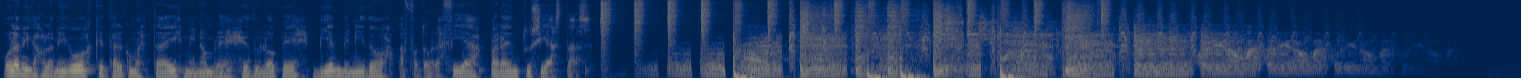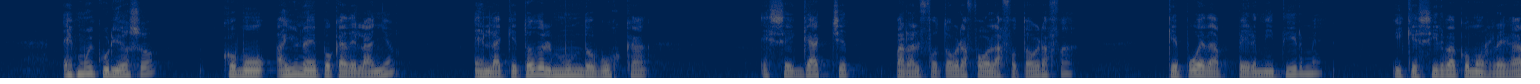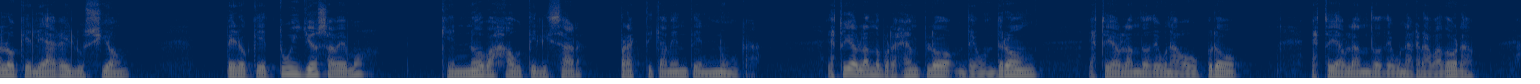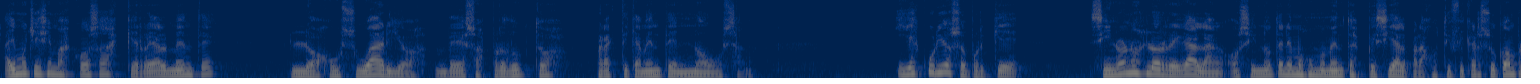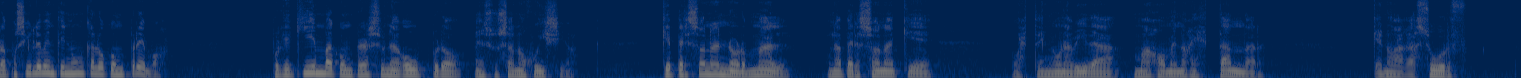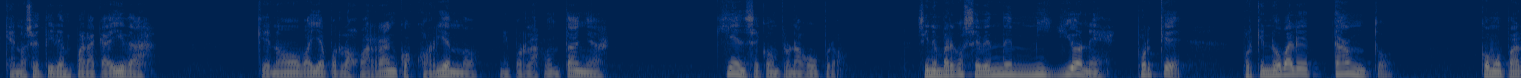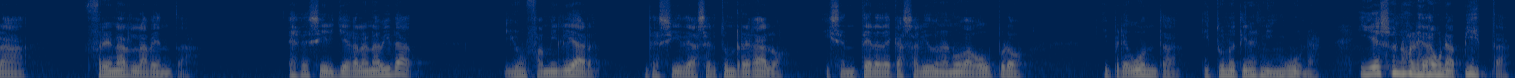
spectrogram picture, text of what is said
Hola amigas, hola amigos, ¿qué tal? ¿Cómo estáis? Mi nombre es Edu López, bienvenidos a Fotografías para Entusiastas. Es muy curioso cómo hay una época del año en la que todo el mundo busca ese gadget para el fotógrafo o la fotógrafa que pueda permitirme y que sirva como regalo que le haga ilusión, pero que tú y yo sabemos que no vas a utilizar prácticamente nunca. Estoy hablando, por ejemplo, de un dron, estoy hablando de una GoPro, estoy hablando de una grabadora. Hay muchísimas cosas que realmente los usuarios de esos productos prácticamente no usan. Y es curioso porque si no nos lo regalan o si no tenemos un momento especial para justificar su compra, posiblemente nunca lo compremos. Porque ¿quién va a comprarse una GoPro en su sano juicio? ¿Qué persona normal, una persona que pues tenga una vida más o menos estándar, que no haga surf, que no se tire en paracaídas, que no vaya por los barrancos corriendo, ni por las montañas, ¿quién se compra una GoPro? Sin embargo, se venden millones. ¿Por qué? Porque no vale tanto como para frenar la venta. Es decir, llega la Navidad y un familiar decide hacerte un regalo y se entera de que ha salido una nueva GoPro y pregunta y tú no tienes ninguna. Y eso no le da una pista.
